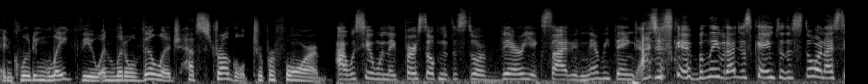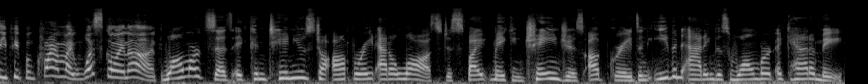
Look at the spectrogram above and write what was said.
including Lakeview and Little Village, have struggled to perform. I was here when they first opened up the store, very excited and everything. I just can't believe it. I just came to the store and I see people crying. I'm like, what's going on? Walmart says it continues to operate at a loss despite making changes, upgrades, and even adding this Walmart Academy.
